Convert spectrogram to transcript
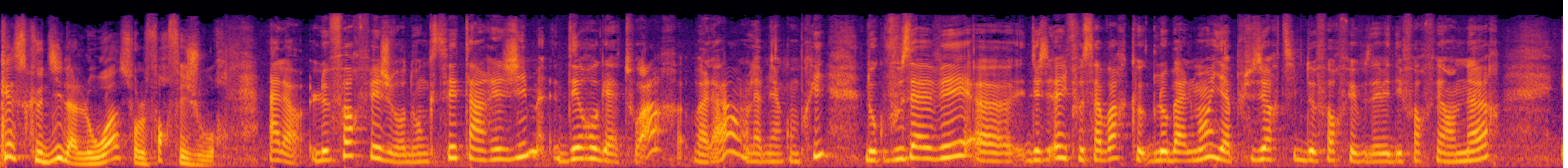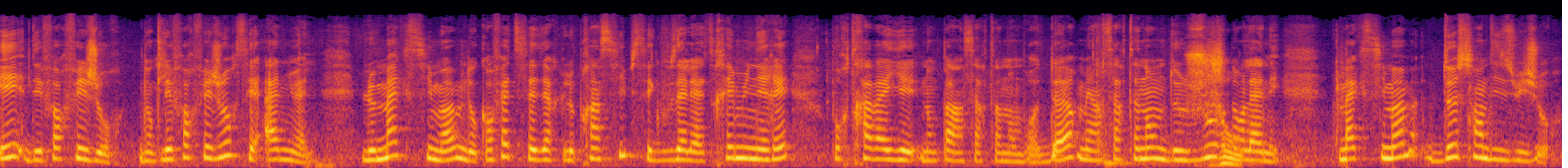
qu'est-ce que dit la loi sur le forfait jour? Alors, le forfait jour, donc c'est un régime dérogatoire, voilà, on l'a bien compris. Donc, vous avez, euh, déjà, il faut savoir que globalement, il y a plusieurs types de forfaits. Vous avez des forfaits en heures et des forfaits jours. Donc, les forfaits jours, c'est annuel. Le maximum, donc en fait, c'est-à-dire que le principe, c'est que vous allez être rémunéré pour travailler, non pas un certain nombre d'heures, mais un certain nombre de jours dans l'année. Maximum 218 jours.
